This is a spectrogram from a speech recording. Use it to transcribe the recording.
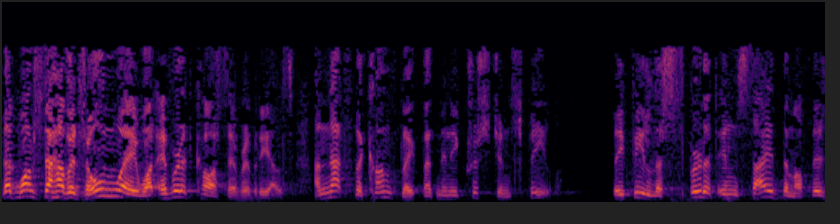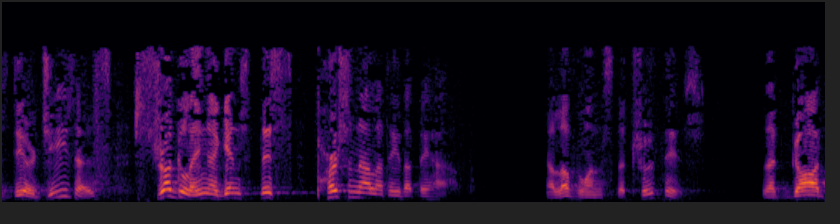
that wants to have its own way, whatever it costs everybody else. And that's the conflict that many Christians feel. They feel the spirit inside them of this dear Jesus struggling against this personality that they have. Now, loved ones, the truth is, that God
